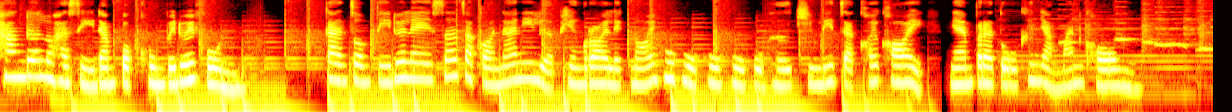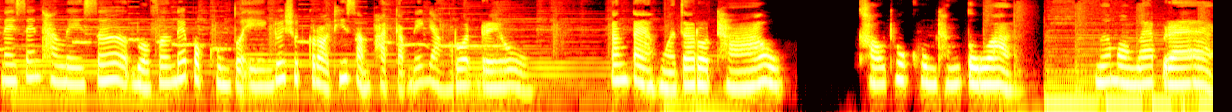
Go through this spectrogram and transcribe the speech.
ทางเดินโลหะสีดำปกคลุมไปด้วยฝุ่น การโจมตีด้วยเลเซอร์จากก่อนหน้านี้เหลือเพียงรอยเล็กน้อยฮูฮูฮูฮูฮูเฮอร์คิวลี่จากค่อยๆ แง้มประตูขึ้นอย่างมั่นคง ในเส้นทางเลเซอร์ หลัวเฟิงได้ปกคลุมตัวเองด้วยชุดเกรอที่สัมผัสกับเมฆอย่างรวดเร็ว ตั้งแต่หัวจรดเท้า เขาถูกคลุมทั้งตัว เมื่อมองแวบแรก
